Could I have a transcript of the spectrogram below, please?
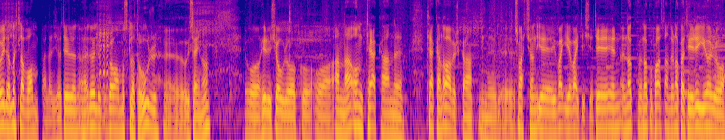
öliga lilla vamp eller det är en öliga gammal muskulatur i sig någon och hur show och och Anna om tar kan tar kan avska smatchen jag vet jag vet inte det är nog nog påstående nog teorier och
